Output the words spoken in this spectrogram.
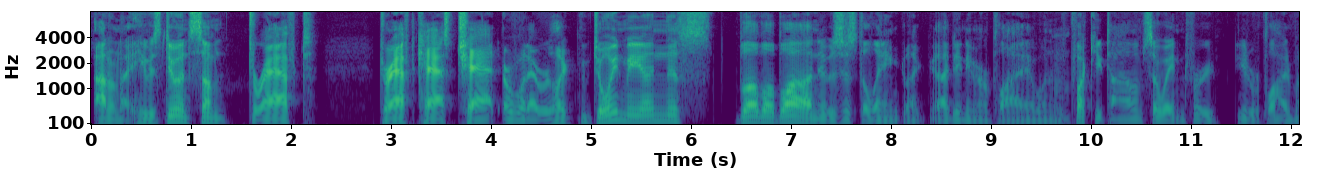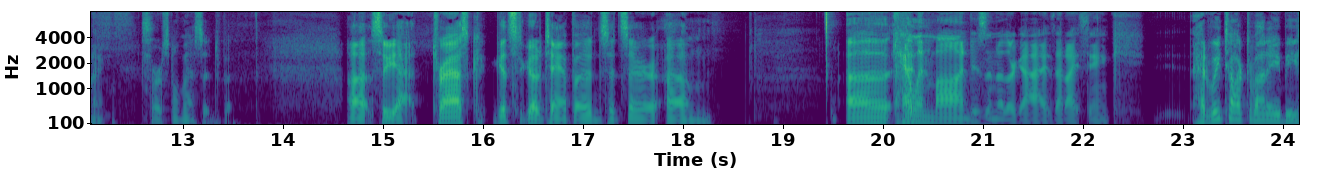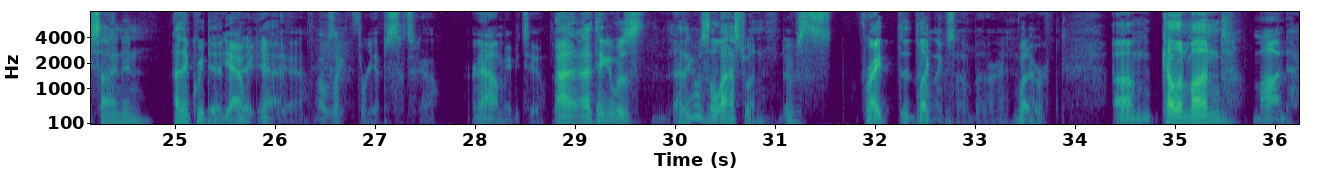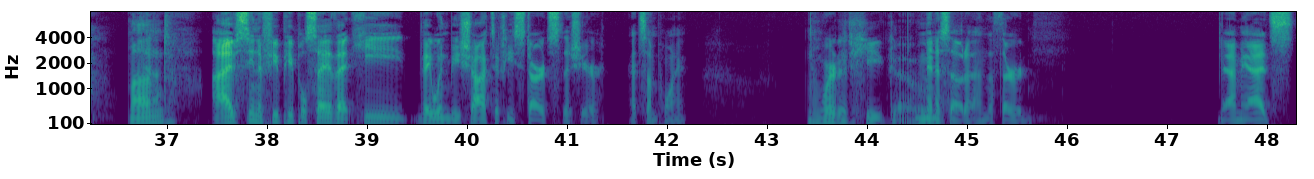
I don't know. He was doing some draft, draft cast chat or whatever. Like, join me on this blah blah blah, and it was just a link. Like, I didn't even reply. I went, Mm. "Fuck you, Tom." I'm still waiting for you to reply to my personal message. But, uh, so yeah, Trask gets to go to Tampa and sits there. Um, uh, had- Kellen Mond is another guy that I think. had, we talked about AB signing? I think we did. yeah, right? we did. Yeah. that was like three episodes ago. Or no, maybe two. I, I think it was. I think it was the last one. It was right. The, I like don't think so, but all right. whatever. Um, Kellen Mund, Mond. Mond. I've seen a few people say that he they wouldn't be shocked if he starts this year at some point. Where did he go? Minnesota in the third. Yeah, I mean, it's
